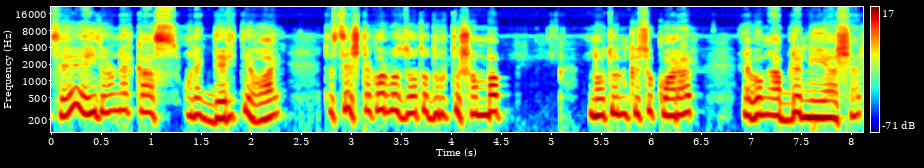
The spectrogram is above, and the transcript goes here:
যে এই ধরনের কাজ অনেক দেরিতে হয়, তো চেষ্টা করব যত দ্রুত সম্ভব নতুন কিছু করার এবং আপডেট নিয়ে আসার।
